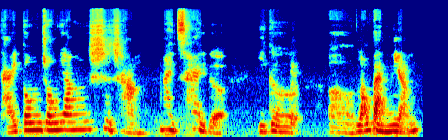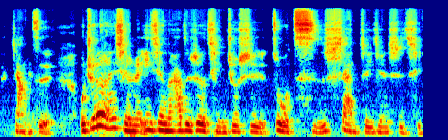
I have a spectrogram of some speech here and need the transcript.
台东中央市场卖菜的一个呃老板娘这样子。我觉得很显而易见的，她的热情就是做慈善这件事情。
